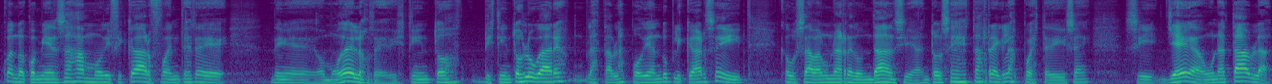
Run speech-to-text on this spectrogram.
cuando comienzas a modificar fuentes de, o modelos de distintos, distintos lugares, las tablas podían duplicarse y causaban una redundancia. Entonces estas reglas pues te dicen, si llega una tabla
